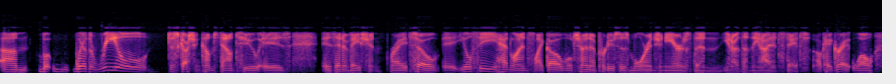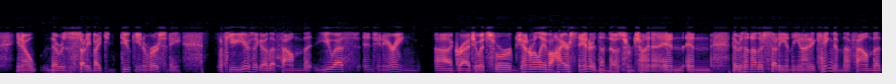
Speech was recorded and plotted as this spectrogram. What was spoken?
um but where the real discussion comes down to is is innovation, right? So uh, you'll see headlines like, "Oh, well, China produces more engineers than you know than the United States." Okay, great. Well, you know, there was a study by Duke University a few years ago that found that U.S. engineering uh, graduates were generally of a higher standard than those from China. And and there was another study in the United Kingdom that found that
